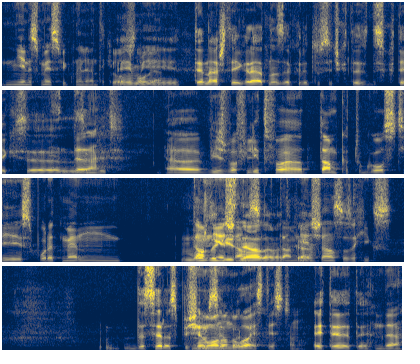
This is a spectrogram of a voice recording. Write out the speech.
ние не сме свикнали на такива условия. Еми, те нашите играят на закрито, всичките дискотеки са Да. закрити. А, виж в Литва, там като гости, според мен, Може там, да ни е ги шанса, там така. е шанса за Хикс. Да се разпишем 0 все на пак. 0, естествено. Е, те, де, те. Да.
